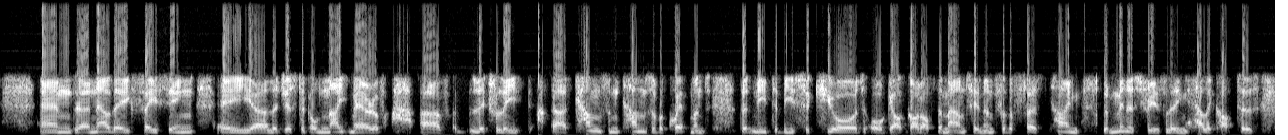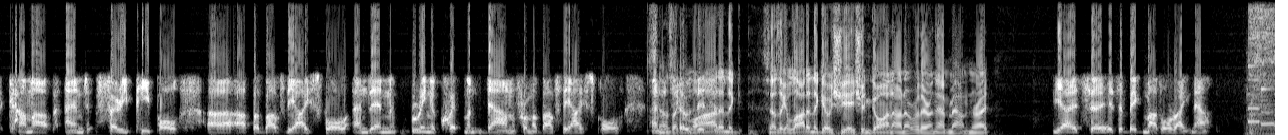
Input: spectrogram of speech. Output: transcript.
and uh, now they're facing a uh, logistical nightmare of, of literally uh, tons and tons of equipment that need to be secured or got, got off the mountain. And for the first time, the ministry is letting helicopters helicopters come up and ferry people uh, up above the icefall and then bring equipment down from above the icefall. And sounds like so a lot is, of ne- sounds like a lot of negotiation going on over there on that mountain, right? Yeah, it's a, it's a big muddle right now.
